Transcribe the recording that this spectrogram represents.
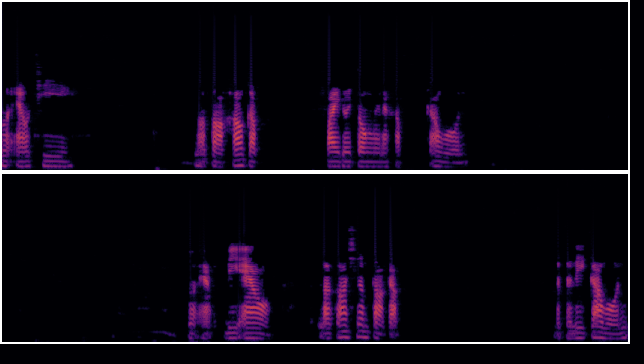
ตัว LT เราต่อเข้ากับไฟโดยตรงเลยนะครับ 9 โวลต์ ตัว BL แล้วก็เชื่อมต่อกับแบตเตอรี่ 9 โวลต์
